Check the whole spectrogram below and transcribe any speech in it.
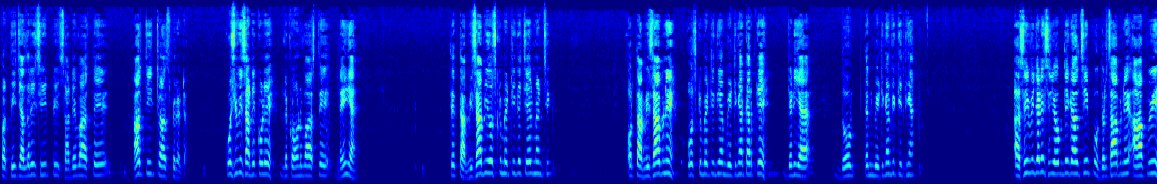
ਭਰਤੀ ਚੱਲ ਰਹੀ ਸੀ ਵੀ ਸਾਡੇ ਵਾਸਤੇ ਹਰ ਚੀਜ਼ ਟਰਾਂਸਪੇਰੈਂਟ ਹੈ। ਕੁਝ ਵੀ ਸਾਡੇ ਕੋਲੇ ਲੁਕਾਉਣ ਵਾਸਤੇ ਨਹੀਂ ਹੈ। ਤੇ ਧਾਮੀ ਸਾਹਿਬ ਵੀ ਉਸ ਕਮੇਟੀ ਦੇ ਚੇਅਰਮੈਨ ਸੀ। ਔਰ ਧਾਮੀ ਸਾਹਿਬ ਨੇ ਉਸ ਕਮੇਟੀ ਦੀਆਂ ਮੀਟਿੰਗਾਂ ਕਰਕੇ ਜਿਹੜੀ ਆ ਦੋ ਤਿੰਨ ਮੀਟਿੰਗਾਂ ਵੀ ਕੀਤੀਆਂ। ਅਸੀਂ ਵੀ ਜਿਹੜੀ ਸਹਿਯੋਗ ਦੀ ਗੱਲ ਸੀ ਭੁੰਦਰ ਸਾਹਿਬ ਨੇ ਆਪ ਵੀ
